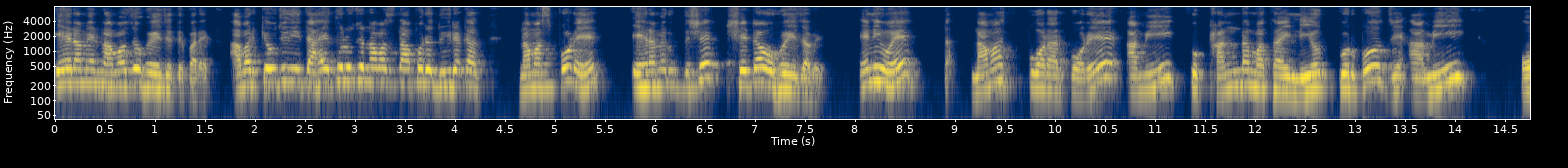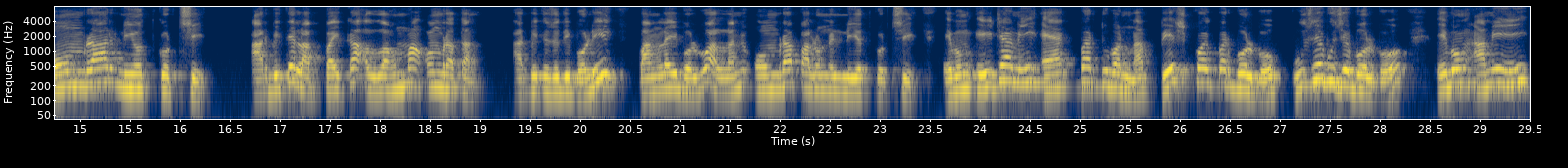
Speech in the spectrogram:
এহরামের নামাজও হয়ে যেতে পারে। আবার কেউ যদি তাহিয়াতুল অজুর নামাজ না পড়ে দুই রাকাত নামাজ পড়ে, এহরামের উদ্দেশ্যে সেটাও হয়ে যাবে। এনিওয়ে নামাজ পড়ার পরে আমি খুব ঠান্ডা মাথায় নিয়ত করব যে আমি ওমরার নিয়ত করছি। আরবিতে লাব্বাইকা আল্লাহুম্মা ওমরাতান আরবিতে যদি বলি, বাংলায় বলব, আল্লাহ আমি ওমরা পালনের নিয়ত করছি। এবং এইটা আমি একবার, দুবার না, বেশ কয়েকবার বলব, বুঝে বুঝে বলব। এবং আমি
